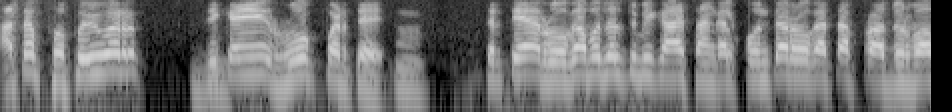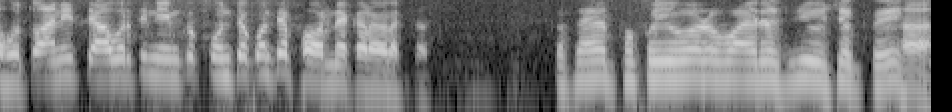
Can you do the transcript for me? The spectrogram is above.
आता पपईवर जे काही रोग पडते. तर त्या रोगाबद्दल तुम्ही काय सांगाल? कोणत्या रोगाचा प्रादुर्भाव होतो आणि त्यावरती नेमकं कोणत्या कोणत्या फवारण्या कराव्या लागतात? कसं आहे पपईवर व्हायरस बी येऊ शकते हा.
